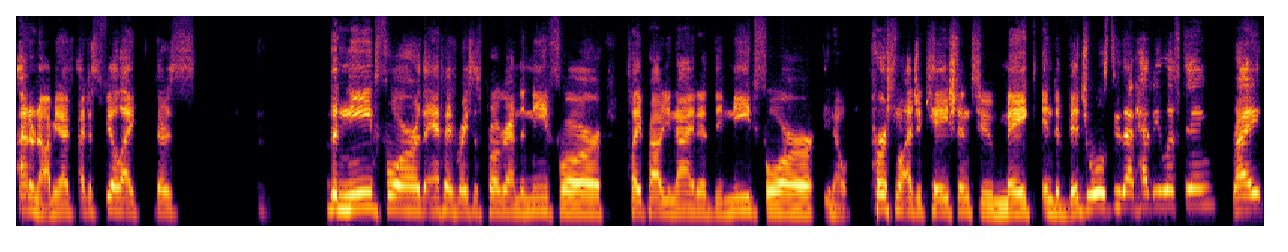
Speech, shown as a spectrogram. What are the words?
i don't know. I mean I, I just feel like there's the need for the anti-racist program the need for play proud united the need for you know personal education to make individuals do that heavy lifting right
